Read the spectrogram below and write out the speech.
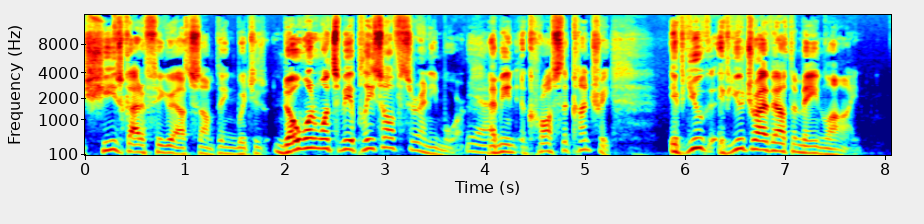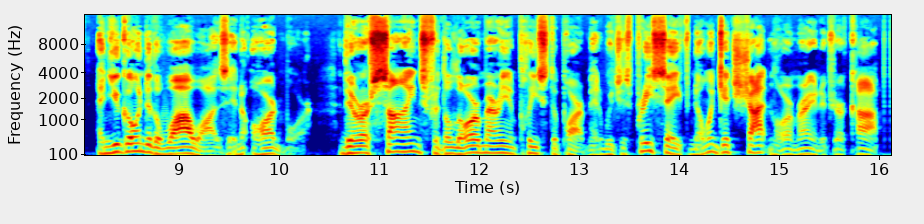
she's got to figure out something which is no one wants to be a police officer anymore. Yeah. I mean across the country, if you if you drive out the main line and you go into the Wawas in Ardmore, there are signs for the Lower Merion Police Department, which is pretty safe. No one gets shot in Lower Merion if you're a cop.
